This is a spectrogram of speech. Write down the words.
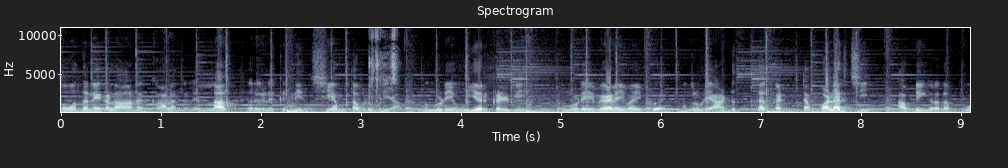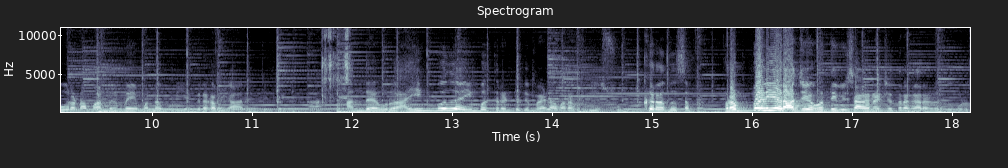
சோதனைகளான காலங்கள் எல்லாம் இவர்களுக்கு நிச்சயம் தவிடுபடியாகும். இவங்களுடைய உயர்கல்வி இவங்களுடைய வேலை வாய்ப்பு இவங்களுடைய அடுத்த கட்ட வளர்ச்சி அப்படிங்கிறத பூரணமா நிர்ணயம் பண்ணக்கூடிய கிரகம் யாரு? பார்த்தீங்கன்னா அந்த ஒரு ஐம்பது ஐம்பத்தி ரெண்டுக்கு மேல வரக்கூடிய சுக்கர திசை பிரபலிய ராஜயோகத்தை விசாக நட்சத்திரக்காரர்களுக்கு கொடுக்கும்.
